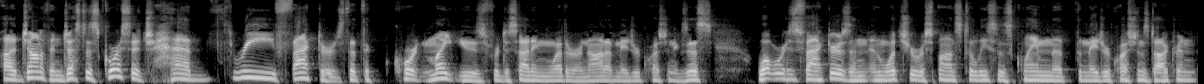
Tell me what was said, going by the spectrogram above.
Uh, Jonathan, Justice Gorsuch had three factors that the court might use for deciding whether or not a major question exists. What were his factors, and, and what's your response to Lisa's claim that the major questions doctrine,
